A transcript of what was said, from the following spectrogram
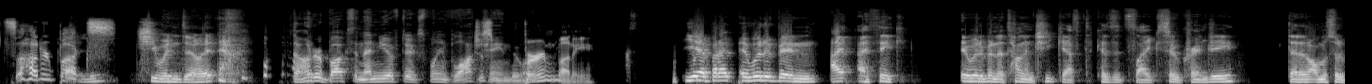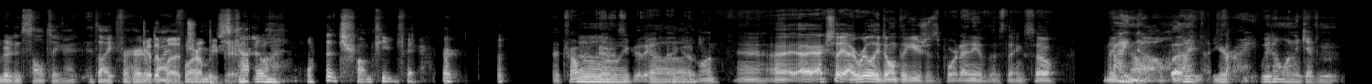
It's a hundred bucks. She wouldn't do it. It's a hundred bucks, and then you have to explain Just blockchain to him. burn money. yeah, but I, it would have been. I I think it would have been a tongue in cheek gift because it's like so cringy that it almost would have been insulting. It's like for her Get to him buy a it for him, Trumpy which is bear. kind of a Trumpy bear. The Trump Oh bear is a good, a good one. Yeah, I, I actually, I really don't think you should support any of those things. So maybe I know, not. But I know. You're right. We don't want to give him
